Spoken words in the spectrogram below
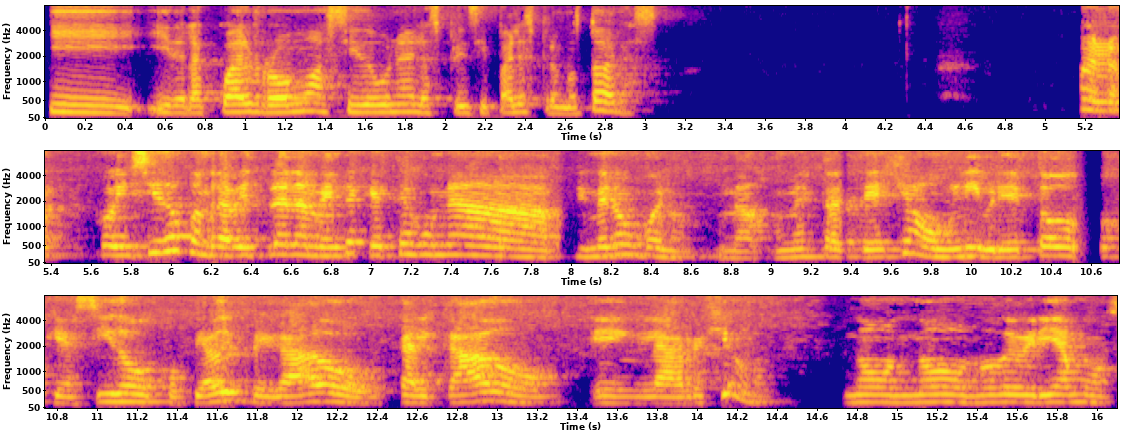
y, y de la cual Romo ha sido una de las principales promotoras? Bueno, coincido con David plenamente que esta es una, primero, bueno, una, una estrategia o un libreto que ha sido copiado y pegado, calcado en la región. No, no, no deberíamos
